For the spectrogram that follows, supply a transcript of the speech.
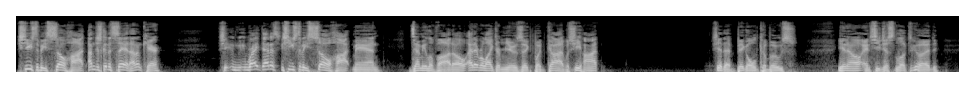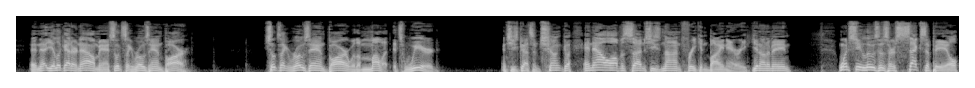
She used to be so hot. I'm just to say it. I don't care. She, right, that is. She used to be so hot, man. Demi Lovato. I never liked her music, but God, was she hot? She had that big old caboose, you know, and she just looked good. And you look at her now, man. She looks like Roseanne Barr. She looks like Roseanne Barr with a mullet. It's weird. And she's got some chunk go- And now all of a sudden she's non freaking binary. You know what I mean? Once she loses her sex appeal,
